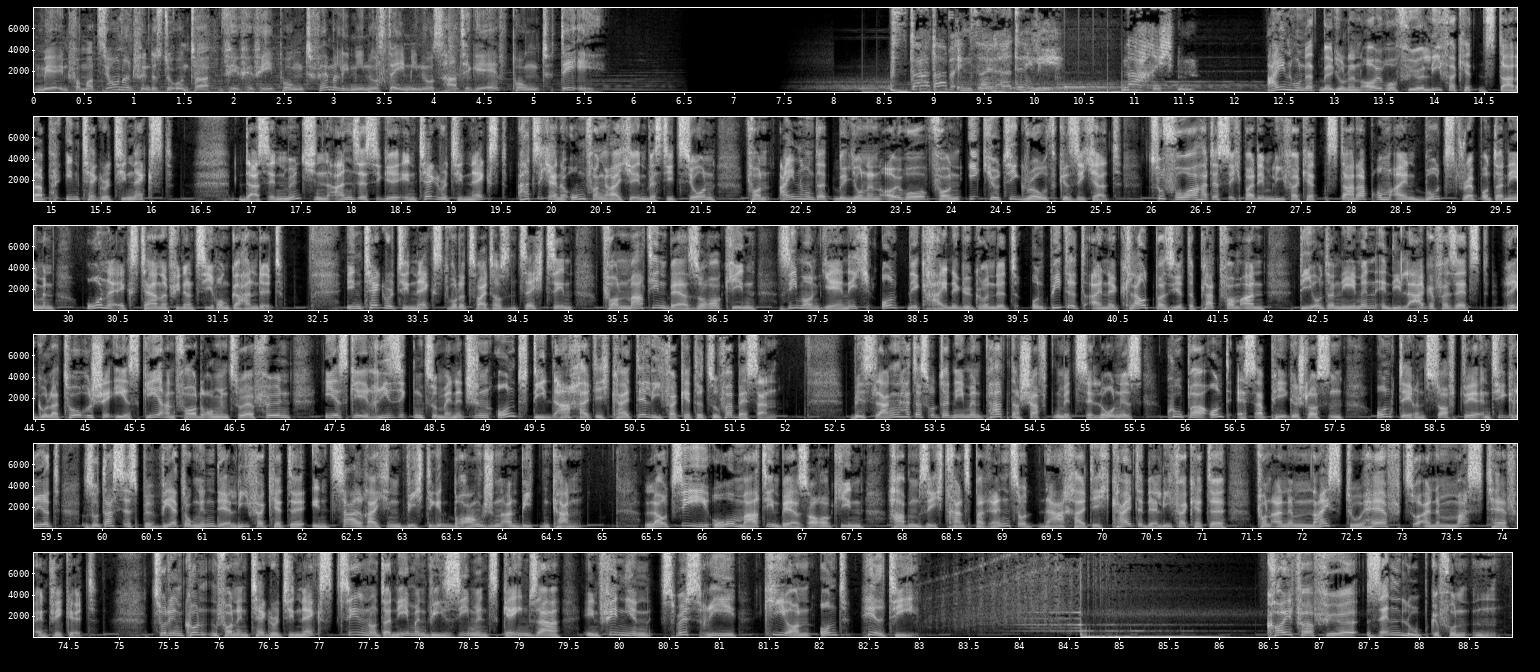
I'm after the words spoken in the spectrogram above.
Mehr Informationen findest du unter www.family-day-htgf www.startup-insider.de. Startup Insider Daily. Nachrichten. 100 Millionen Euro für Lieferketten-Startup Integrity Next. Das in München ansässige Integrity Next hat sich eine umfangreiche Investition von 100 Millionen Euro von EQT Growth gesichert. Zuvor hat es sich bei dem Lieferketten-Startup um ein Bootstrap-Unternehmen ohne externe Finanzierung gehandelt. Integrity Next wurde 2016 von Martin Bär-Sorokin, Simon Jänig und Nick Heine gegründet und bietet eine cloudbasierte Plattform an, die Unternehmen in die Lage versetzt, regulatorische ESG-Anforderungen zu erfüllen, ESG-Risiken zu managen und die Nachhaltigkeit der Lieferkette zu verbessern. Bislang hat das Unternehmen Partnerschaften mit Celonis, Cooper und SAP geschlossen und deren Software integriert, sodass es Bewertungen der Lieferkette in zahlreichen wichtigen Branchen anbieten kann. Laut CEO Martin Bär-Sorokin haben sich Transparenz und Nachhaltigkeit in der Lieferkette von einem Nice-to-Have zu einem Must-Have entwickelt. Zu den Kunden von Integrity Next zählen Unternehmen wie Siemens Gamesa, Infineon, Swiss Re, Kion und Hilti. Käufer für Zenloop gefunden.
